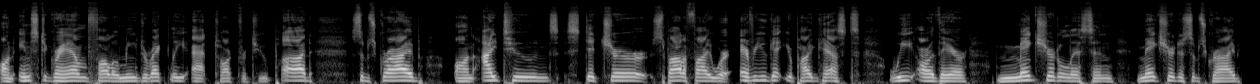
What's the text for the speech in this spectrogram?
On Instagram, follow me directly at Talk for Two Pod. Subscribe on iTunes, Stitcher, Spotify, wherever you get your podcasts. We are there. Make sure to listen. Make sure to subscribe.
